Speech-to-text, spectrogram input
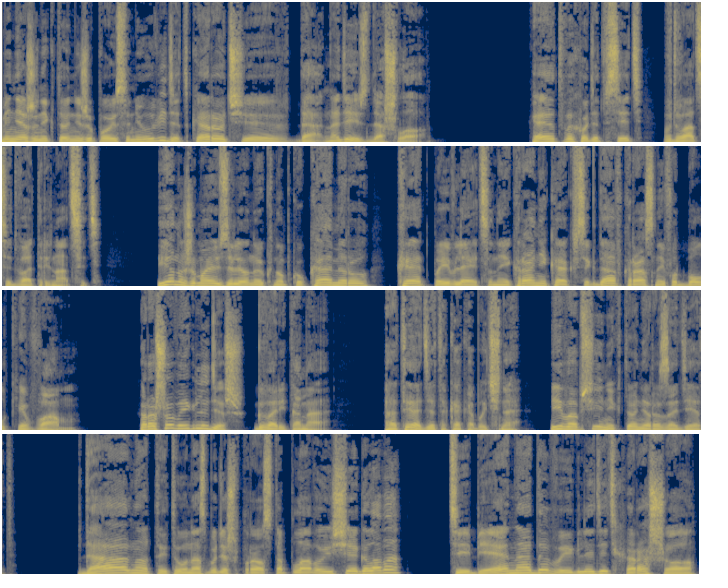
меня же никто ниже пояса не увидит. Короче, да, надеюсь, дошло. Кэт выходит в сеть в 22.13. Я нажимаю зеленую кнопку «Камеру», Кэт появляется на экране, как всегда, в красной футболке «Вам». «Хорошо выглядишь», — говорит она. «А ты одета, как обычно. И вообще никто не разодет». «Да, но ты-то у нас будешь просто плавающая голова. Тебе надо выглядеть хорошо».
